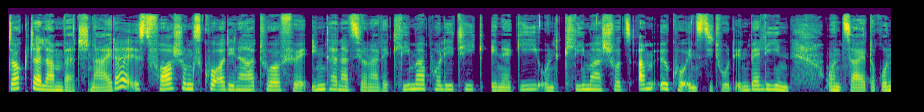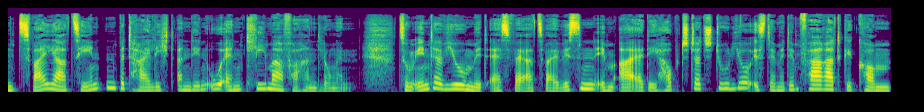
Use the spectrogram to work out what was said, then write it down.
Dr. Lambert Schneider ist Forschungskoordinator für internationale Klimapolitik, Energie und Klimaschutz am Öko-Institut in Berlin und seit rund zwei Jahrzehnten beteiligt an den UN-Klimaverhandlungen. Zum Interview mit SWR2 Wissen im ARD Hauptstadtstudio ist er mit dem Fahrrad gekommen.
